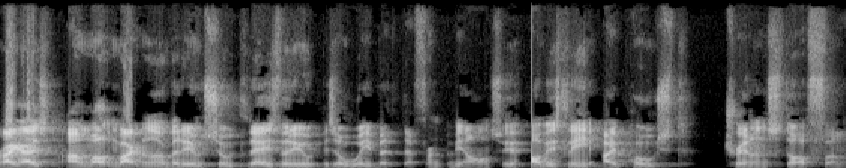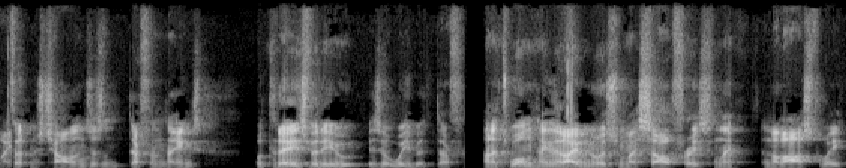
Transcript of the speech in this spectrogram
Right guys, and welcome back to another video. So today's video is a wee bit different to be honest with you. Obviously I post training stuff and like fitness challenges and different things, but today's video is a wee bit different. And it's one thing that I've noticed for myself recently in the last week.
